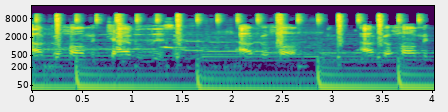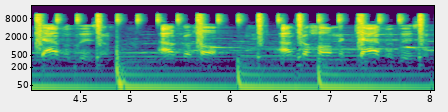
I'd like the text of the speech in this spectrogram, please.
alcohol metabolism, alcohol, alcohol metabolism, alcohol, alcohol metabolism,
